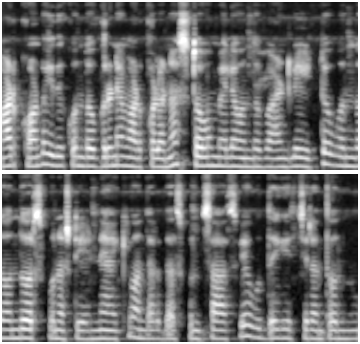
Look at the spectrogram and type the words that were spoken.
ಮಾಡಿಕೊಂಡು ಇದಕ್ಕೊಂದು ಒಗ್ಗರಣೆ ಮಾಡ್ಕೊಳ್ಳೋಣ. ಸ್ಟವ್ ಮೇಲೆ ಒಂದು ಬಾಣಲಿ ಇಟ್ಟು ಒಂದು ಒಂದೂವರೆ ಸ್ಪೂನಷ್ಟು ಎಣ್ಣೆ ಹಾಕಿ ಒಂದು ಅರ್ಧ ಸ್ಪೂನ್ ಸಾಸಿವೆ, ಉದ್ದಗೆ ಹೆಚ್ಚಿರೋಂಥ ಒಂದು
